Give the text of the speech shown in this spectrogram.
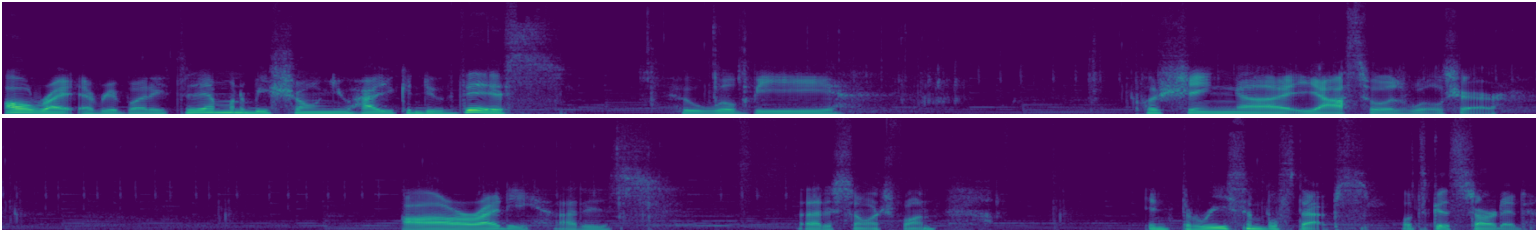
Alright everybody, today I'm going to be showing you how you can do this, who will be pushing uh, Yasuo's wheelchair. Alrighty, that is, that is so much fun. In three simple steps, let's get started.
